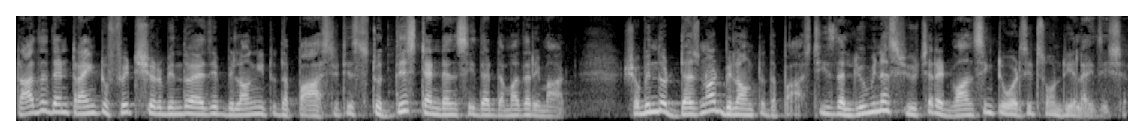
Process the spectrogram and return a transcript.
rather than trying to fit Aurobindo as if belonging to the past. It is to this tendency that the mother remarked. Sri Aurobindo does not belong to the past. He is the luminous future advancing towards its own realization.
